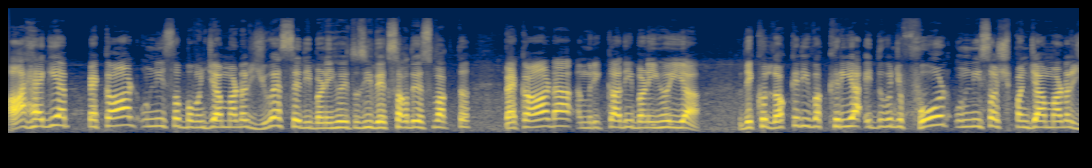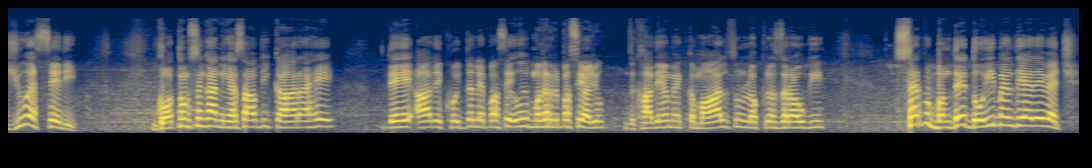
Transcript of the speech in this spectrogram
ਆ ਹੈਗੀ ਆ ਪੈਕਾਰਡ 1952 ਮਾਡਲ ਯੂ ਯੂਐਸਏ ਦੀ ਬਣੀ ਹੋਈ। ਤੁਸੀਂ ਵੇਖ ਸਕਦੇ ਹੋ ਇਸ ਵਕਤ ਪੈਕਾਰਡ ਆ ਅਮਰੀਕਾ ਦੀ ਬਣੀ ਹੋਈ ਆ। ਦੇਖੋ ਲੁੱਕ ਦੀ ਵੱਖਰੀ ਆ। ਇਦੋਂ ਵਿੱਚ ਫੋਰਡ 1956 ਮਾਡਲ ਯੂ ਯੂਐਸਏ ਦੀ। ਗੌਤਮ ਸੰਘਾਨੀਆ ਸਾਹਿਬ ਦੀ ਕਾਰ ਆ ਇਹ। ਤੇ ਆ ਦੇਖੋ ਇਧਰਲੇ ਪਾਸੇ, ਉਹ ਮਗਰਲੇ ਪਾਸੇ ਆ ਜਾਓ। ਦਿਖਾ ਦਿਆਂ ਮੈਂ, ਕਮਾਲ ਤੁਹਾਨੂੰ ਲੁੱਕ ਨਜ਼ਰ ਆਊਗੀ। ਸਿਰਫ ਬੰਦੇ ਦੋ ਹੀ ਬੰਦੇ ਆ ਇਹਦੇ ਵਿੱਚ।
